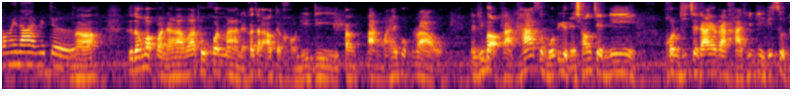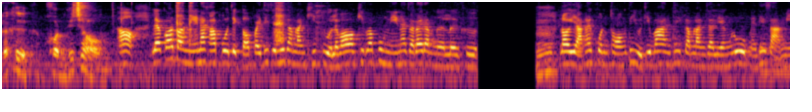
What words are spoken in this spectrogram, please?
ก็ไม่ได้ไม่เจอ เนาะคือต้องบอกก่อนนะครับว่าทุกคนมาเนี่ยก็จะเอาแต่ของดีๆ ปังๆ มาให้พวกเรา อย่างที่บอกค่ะ ถ้าสมมุติไปอยู่ในช่องเจนนี่ คนที่จะได้ราคาที่ดีที่สุดก็คือคนที่ชม อ๋อแล้วก็ตอนนี้นะคะโปรเจกต์ต่อไปที่เจนนี่กำลังคิดอยู่แล้วว่าคิดว่าพรุ่งนี้น่าจะได้ดำเนินเลยคืออืมเราอยากให้คนท้องที่อยู่ที่บ้านที่กำลังจะเลี้ยงลูกเนี่ยที่สามี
